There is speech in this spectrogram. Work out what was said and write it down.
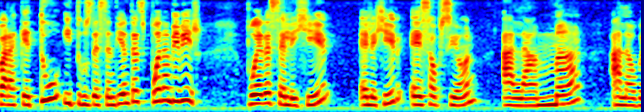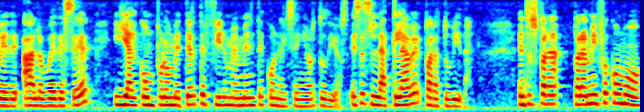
para que tú y tus descendientes puedan vivir. Puedes elegir, elegir esa opción al amar, al, obedecer y al comprometerte firmemente con el Señor tu Dios. Esa es la clave para tu vida. Entonces para, para mí fue como,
